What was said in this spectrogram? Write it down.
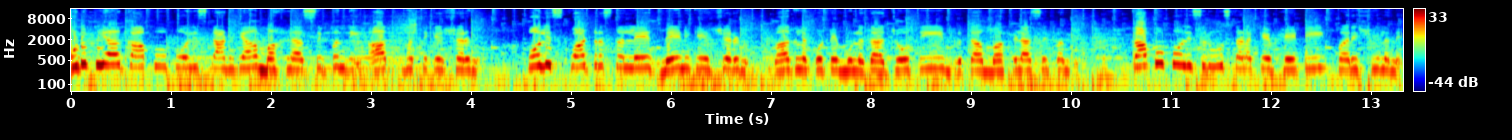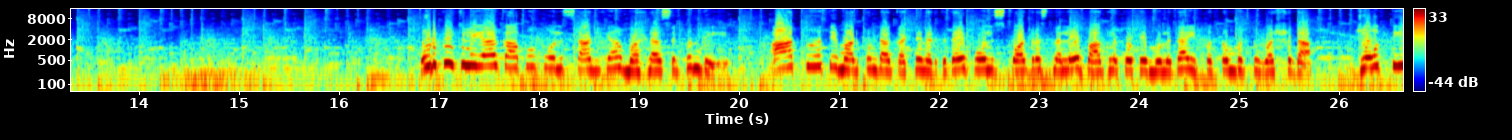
ಉಡುಪಿಯ ಕಾಪು ಪೊಲೀಸ್ ಠಾಣೆಯ ಮಹಿಳಾ ಸಿಬ್ಬಂದಿ ಆತ್ಮಹತ್ಯೆಗೆ ಶರಣು. ಪೊಲೀಸ್ ಕ್ವಾರ್ಟರ್ಸ್ನಲ್ಲೇ ನೇಣಿಗೆ ಶರಣು. ಬಾಗಲಕೋಟೆ ಮೂಲದ ಜ್ಯೋತಿ, ಮೃತ ಮಹಿಳಾ ಸಿಬ್ಬಂದಿ. ಕಾಪು ಪೊಲೀಸರು ಸ್ಥಳಕ್ಕೆ ಭೇಟಿ, ಪರಿಶೀಲನೆ. ಉಡುಪಿ ಜಿಲ್ಲೆಯ ಕಾಪು ಪೊಲೀಸ್ ಠಾಣೆಯ ಮಹಿಳಾ ಸಿಬ್ಬಂದಿ ಆತ್ಮಹತ್ಯೆ ಮಾಡಿಕೊಂಡ ಘಟನೆ ನಡೆದಿದೆ. ಪೊಲೀಸ್ ಕ್ವಾರ್ಟರ್ಸ್ನಲ್ಲೇ ಬಾಗಲಕೋಟೆ ಮೂಲದ ಇಪ್ಪತ್ತೊಂಬತ್ತು ವರ್ಷದ ಜ್ಯೋತಿ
